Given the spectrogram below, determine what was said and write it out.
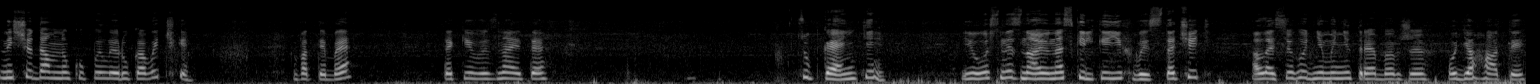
Нещодавно купили рукавички в АТБ. Такі, ви знаєте, цупкенькі. І ось не знаю, наскільки їх вистачить, але сьогодні мені треба вже одягати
